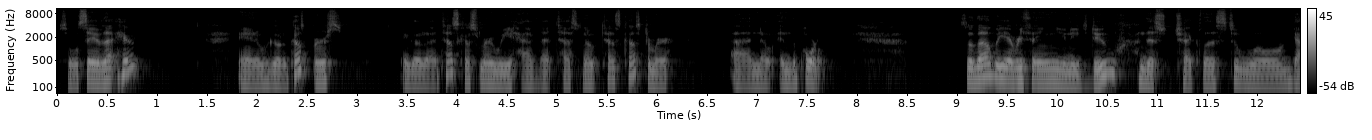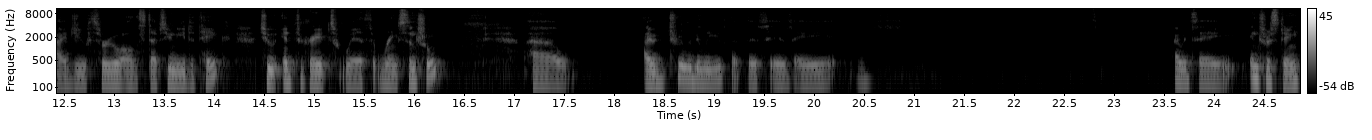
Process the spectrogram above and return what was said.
So we'll save that here. And if we go to customers and go to that test customer, we have that test note test customer uh, note in the portal. So that'll be everything you need to do. This checklist will guide you through all the steps you need to take to integrate with RingCentral. Uh, I truly believe that this is a, I would say, interesting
